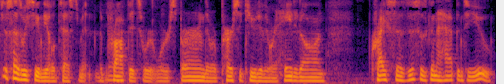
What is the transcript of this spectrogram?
just as we see in the Old Testament, the prophets were, were spurned, they were persecuted, they were hated on. Christ says this is going to happen to you.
